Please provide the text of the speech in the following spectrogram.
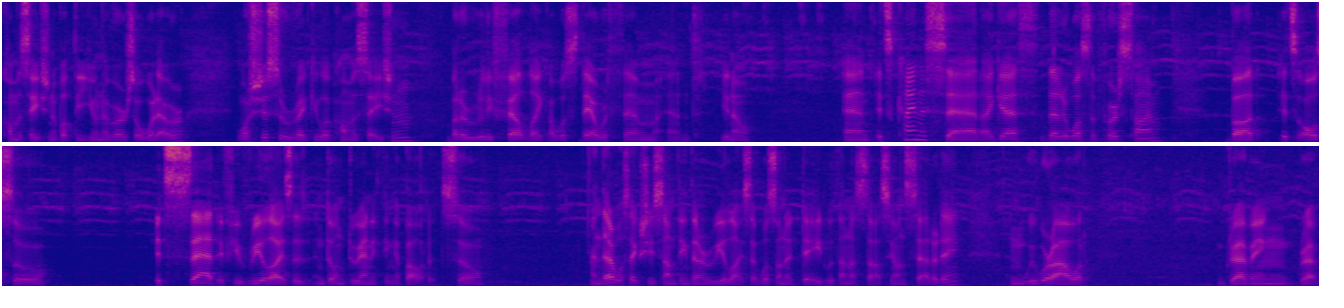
conversation about the universe or whatever. It was just a regular conversation, but I really felt like I was there with them and, you know, and it's kind of sad I guess that it was the first time but it's also it's sad if you realize it and don't do anything about it. So and that was actually something that I realized. I was on a date with Anastasia on Saturday and we were out grabbing grab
